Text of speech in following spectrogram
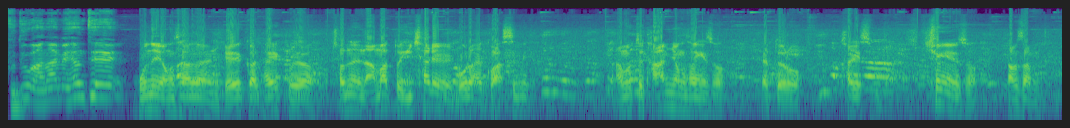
구독 안 하면 현태 오늘 영상은 여기까지 하겠고요. 저는 아마 또 2차를 보러 갈것 같습니다. 아무튼 다음 영상에서 뵙도록 하겠습니다. 시청해주셔서 감사합니다.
